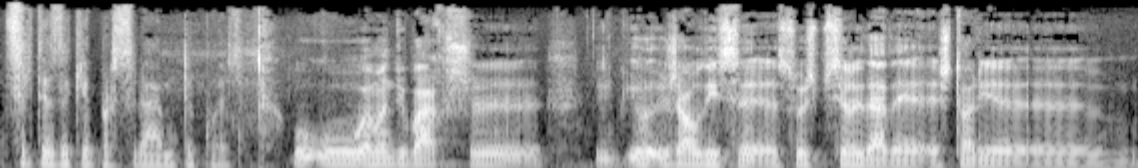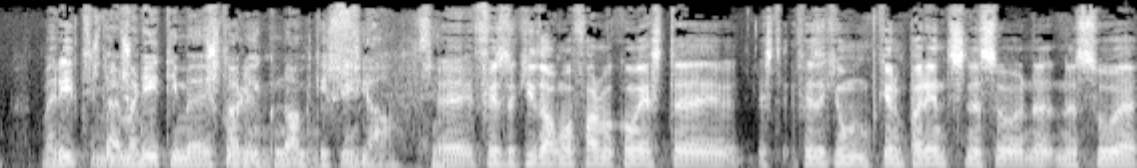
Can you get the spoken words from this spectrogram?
de certeza que aparecerá muita coisa. O, o Amandio Barros, eh, eu já o disse, a sua especialidade é a história eh, marítima. História marítima, história, económica e social. Sim. Uh, fez aqui de alguma forma com esta, fez aqui um pequeno parênteses na sua, na, na sua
